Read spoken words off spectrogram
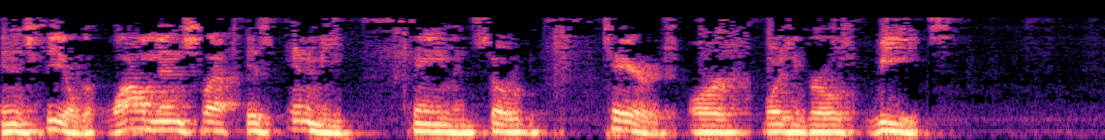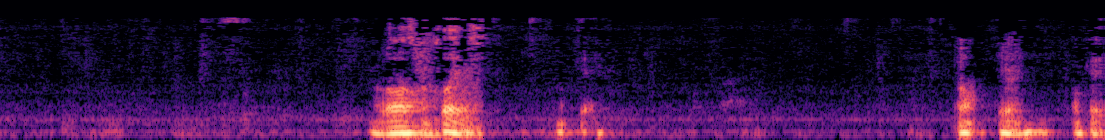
in his field. While men slept, his enemy came and sowed tares, or boys and girls, weeds. I lost my place. Okay. Oh, there. Okay.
